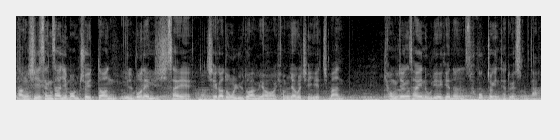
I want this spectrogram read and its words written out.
당시 생산이 멈춰 있던 일본 MGC사에 재가동을 유도하며 협력을 제의했지만 경쟁사인 우리에게는 소극적인 태도였습니다.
